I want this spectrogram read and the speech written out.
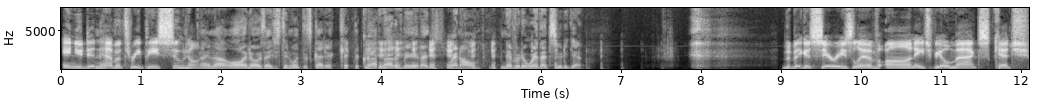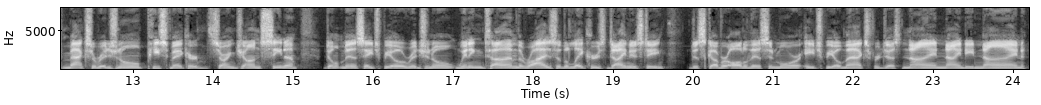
and you didn't have a three piece suit on. I know. All I know is I just didn't want this guy to kick the crap out of me, and I just went home, never to wear that suit again. The biggest series live on HBO Max. Catch Max Original Peacemaker, starring John Cena. Don't miss HBO Original Winning Time, The Rise of the Lakers Dynasty. Discover all of this and more HBO Max for just nine ninety nine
